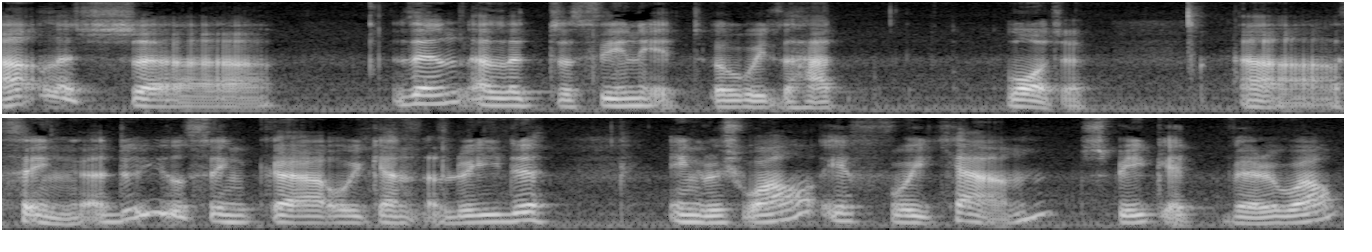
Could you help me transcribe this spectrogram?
uh, let's uh, then uh, let's thin it with hot water. Uh, thing. Uh, do you think uh, we can read English well? If we can, speak it very well.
